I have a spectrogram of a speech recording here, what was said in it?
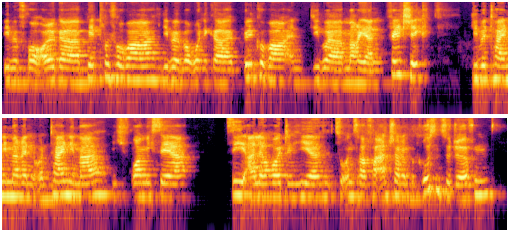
liebe Frau Olga Petrufova, liebe Veronika Bilkova und lieber Marian Filczig, liebe Teilnehmerinnen und Teilnehmer. Ich freue mich sehr, Sie alle heute hier zu unserer Veranstaltung begrüßen zu dürfen.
